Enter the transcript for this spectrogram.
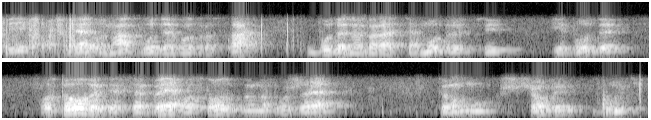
собі, де вона буде возростати, буде набиратися мудрості і буде готовити себе осознано уже тому, щоб бути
